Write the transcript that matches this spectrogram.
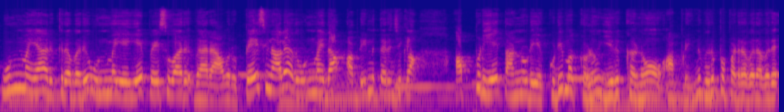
உண்மையா இருக்கிறவர் உண்மையையே பேசுவார். வேற அவர் பேசினாலே அது உண்மைதான் அப்படின்னு தெரிஞ்சுக்கலாம். அப்படியே தன்னுடைய குடிமக்களும் இருக்கணும் அப்படின்னு விருப்பப்படுறவர் அவர்.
